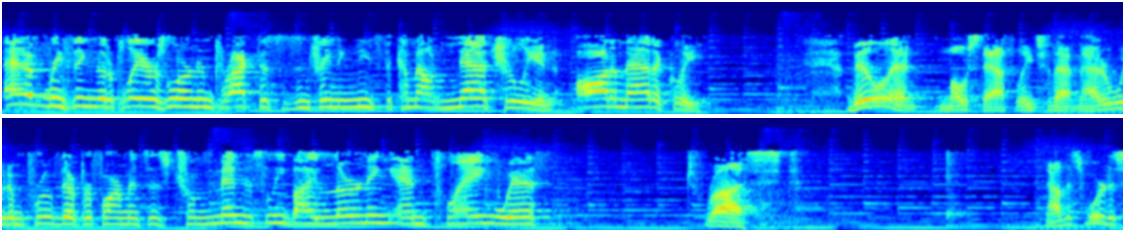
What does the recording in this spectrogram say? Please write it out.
Everything that a player's learned in practices and training needs to come out naturally and automatically. Bill and most athletes for that matter would improve their performances tremendously by learning and playing with trust. Now, this word is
